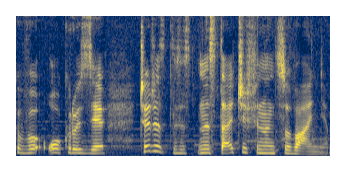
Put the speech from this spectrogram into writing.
в окрузі через нестачу фінансування.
